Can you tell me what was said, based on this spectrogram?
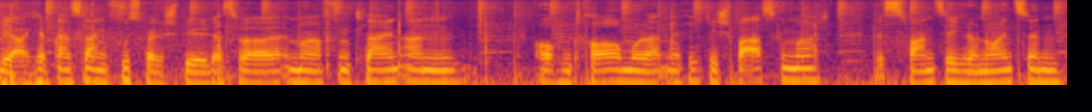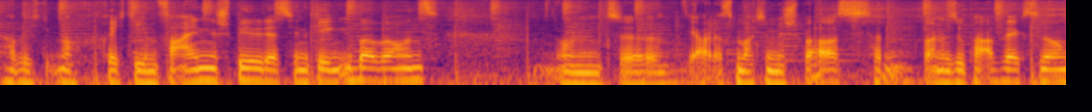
Ja, ich habe ganz lange Fußball gespielt. Das war immer von klein an auch ein Traum oder hat mir richtig Spaß gemacht. Bis 20 oder 19 habe ich noch richtig im Verein gespielt, der ist hier gegenüber bei uns. Und äh, ja, das machte mir Spaß, war eine super Abwechslung.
